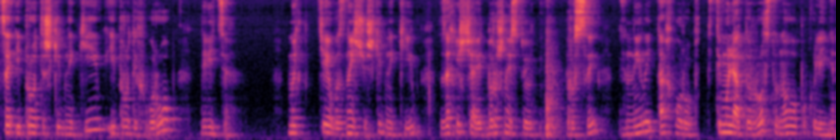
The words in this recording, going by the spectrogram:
Це і проти шкідників, і проти хвороб. Дивіться, миттєво знищує шкідників, захищає від борошнистої роси, гнилий та хвороб. Стимулятор росту нового покоління.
